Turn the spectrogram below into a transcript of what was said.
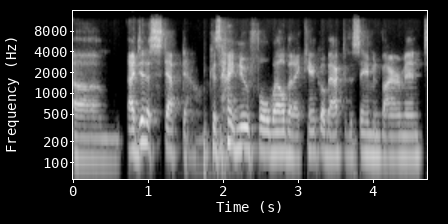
um, I did a step down because I knew full well that I can't go back to the same environment.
